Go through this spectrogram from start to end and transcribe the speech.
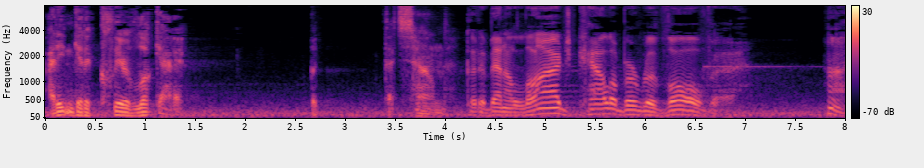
I didn't get a clear look at it. But that sound. Could have been a large caliber revolver. Huh.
